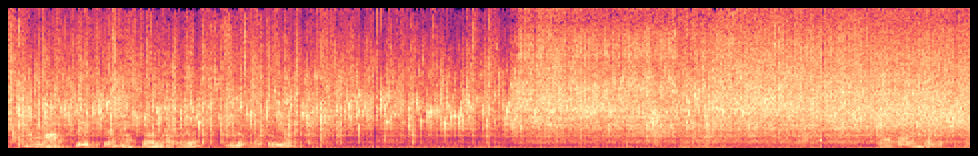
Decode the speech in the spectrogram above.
இப்போ நம்ம அரைச்சி வச்ச மசாலாவை இதில் போட்டுடலாம் புகை வந்து அடிக்குது.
